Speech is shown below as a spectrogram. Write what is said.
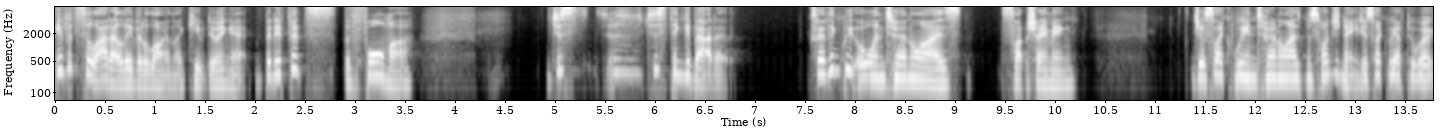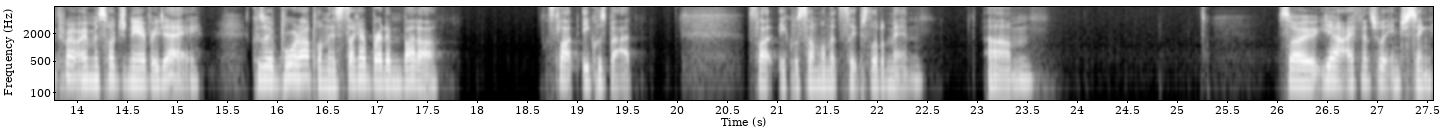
If it's the latter, leave it alone, like keep doing it. But if it's the former, just just think about it. Because I think we all internalize slut shaming, just like we internalize misogyny, just like we have to work through our own misogyny every day. Because we're brought up on this. It's like our bread and butter. Slut equals bad. Slut equals someone that sleeps a lot of men. Um, so yeah, I think that's really interesting.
